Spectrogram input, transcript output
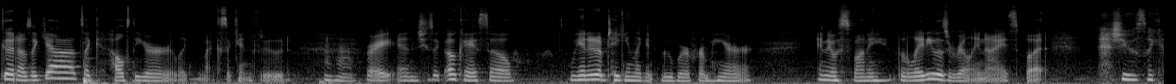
good." I was like, "Yeah, it's like healthier, like Mexican food, Mm-hmm. right?" And she's like, "Okay." So we ended up taking like an Uber from here, and it was funny. The lady was really nice, but she was like,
